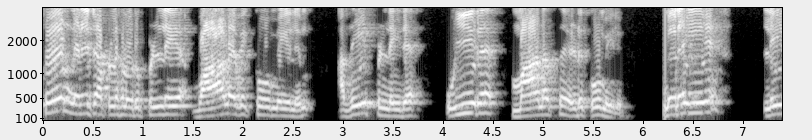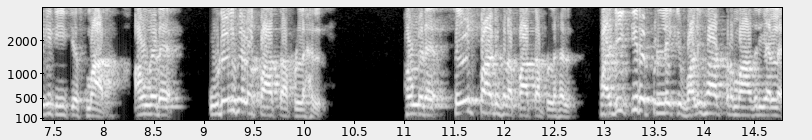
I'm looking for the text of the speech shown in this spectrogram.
போன் நினைச்சா பிள்ளைகள் ஒரு பிள்ளைய வாழ வைக்கவும் மேலும் அதே பிள்ளையிட உயிரை மானத்தை எடுக்கவும் மேலும். நிறைய லேடி டீச்சர்ஸ் மார். அவங்களோட உடைகளை பார்த்த பிள்ளைகள் அவங்களோட செயற்பாடுகளை பார்த்த பிள்ளைகள் படிக்கிற பிள்ளைக்கு வழிகாட்டுற மாதிரி அல்ல.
